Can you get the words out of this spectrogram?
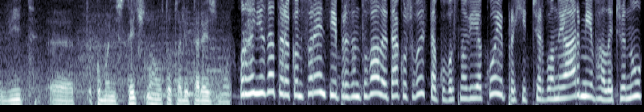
від е, комуністичного тоталітаризму. Організатори конференції презентували також виставку, в основі якої прихід Червоної армії в Галичину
